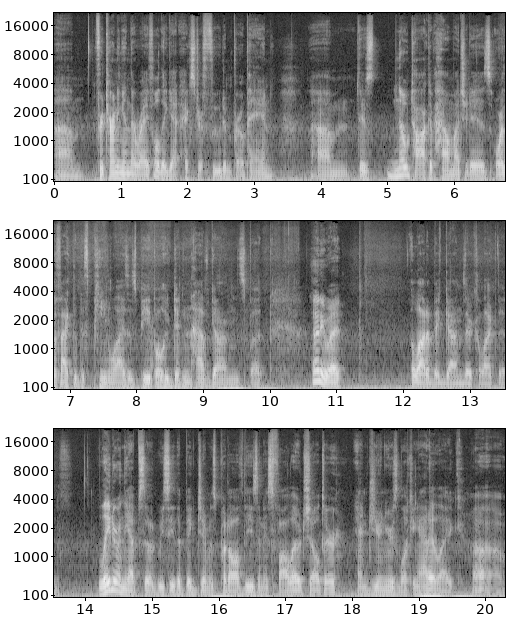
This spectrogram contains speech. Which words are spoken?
Um, for turning in their rifle, they get extra food and propane. Um, there's no talk of how much it is, or the fact that this penalizes people who didn't have guns. But anyway, a lot of big guns are collected. Later in the episode, we see that Big Jim has put all of these in his fallout shelter, and Junior's looking at it like, uh oh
